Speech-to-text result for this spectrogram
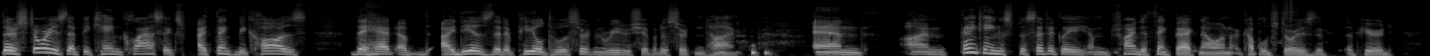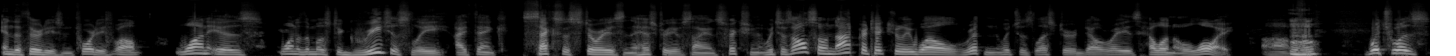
There are stories that became classics, I think, because they had uh, ideas that appealed to a certain readership at a certain time. And I'm thinking specifically, I'm trying to think back now on a couple of stories that appeared in the 30s and 40s. Well, one is one of the most egregiously, I think, sexist stories in the history of science fiction, which is also not particularly well written, which is Lester Del Rey's Helen O'Loy, um, mm-hmm. which was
